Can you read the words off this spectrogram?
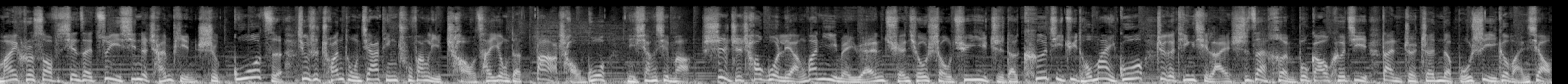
，Microsoft 现在最新的产品是锅子，就是传统家庭厨房里炒菜用的。大炒锅，你相信吗？市值超过两万亿美元，全球首屈一指的科技巨头卖锅，这个听起来实在很不高科技，但这真的不是一个玩笑。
